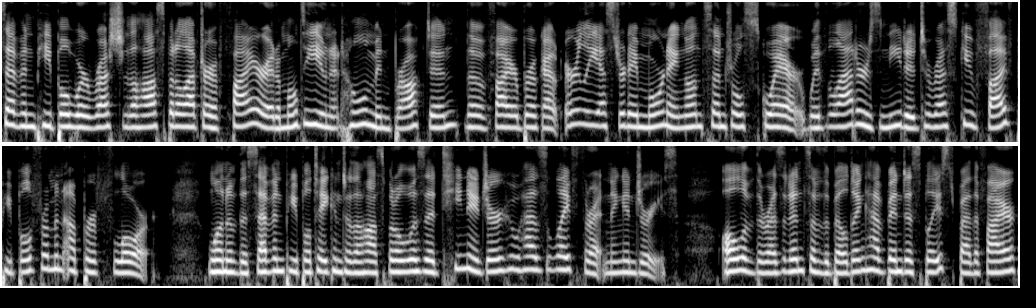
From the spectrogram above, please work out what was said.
Seven people were rushed to the hospital after a fire at a multi unit home in Brockton. The fire broke out early yesterday morning on Central Square, with ladders needed to rescue five people from an upper floor. One of the seven people taken to the hospital was a teenager who has life threatening injuries. All of the residents of the building have been displaced by the fire,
